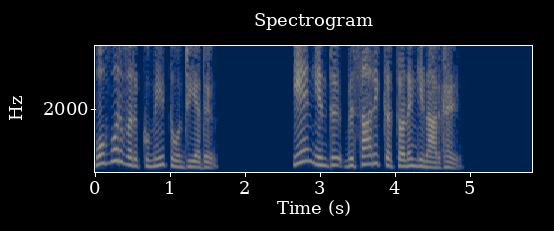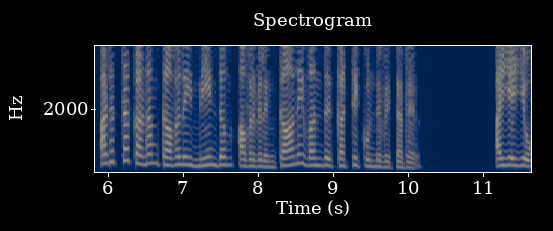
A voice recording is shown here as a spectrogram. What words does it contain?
ஒவ்வொருவருக்குமே தோன்றியது. ஏன் என்று விசாரிக்கத் தொடங்கினார்கள். அடுத்த கணம் கவலை மீண்டும் அவர்களின் காலை வந்து கட்டிக்கொண்டு விட்டது. ஐயையோ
